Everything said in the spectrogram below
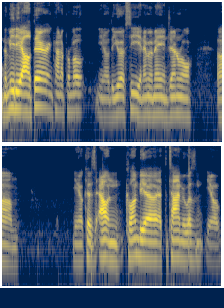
the media out there and kind of promote, you know, the UFC and MMA in general. Um, you know, because out in Colombia at the time it wasn't, you know,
